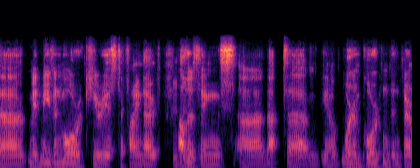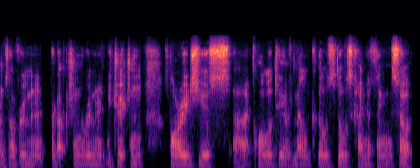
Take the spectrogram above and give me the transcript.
uh, made me even more curious to find out mm-hmm. other things uh, that um, you know were important in terms of ruminant production, ruminant nutrition, forage use, uh, quality of milk, those those kind of things. So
